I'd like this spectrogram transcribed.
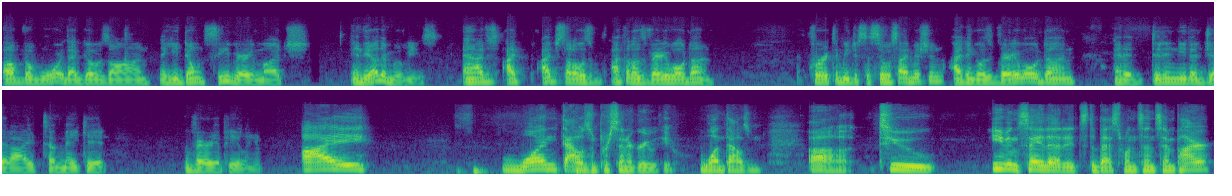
of the war that goes on that you don't see very much in the other movies. And I just I, I just thought it was I thought it was very well done. For it to be just a suicide mission, I think it was very well done and it didn't need a Jedi to make it very appealing. I 1000% agree with you. 1000. Uh, to even say that it's the best one since Empire,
